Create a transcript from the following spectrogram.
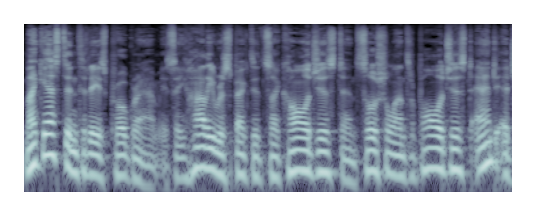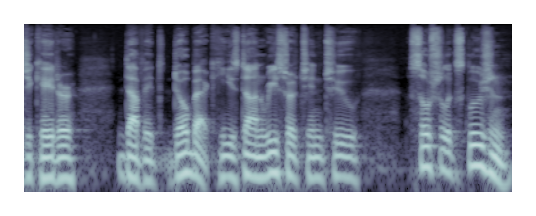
My guest in today's program is a highly respected psychologist and social anthropologist and educator, David Doubek. He's done research into social exclusion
